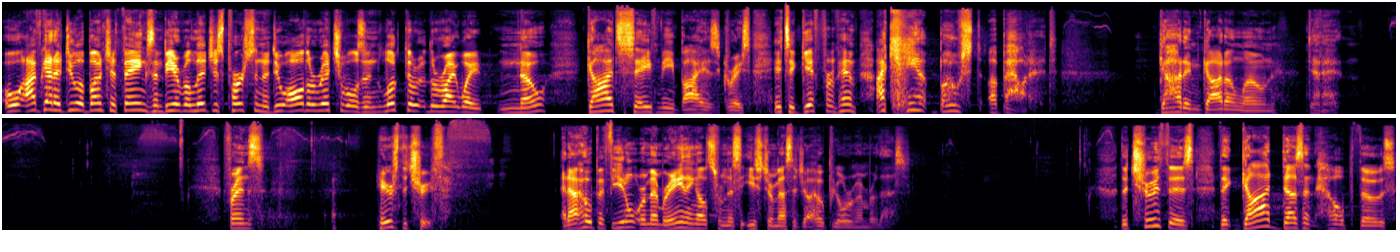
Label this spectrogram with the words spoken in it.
oh, I've got to do a bunch of things and be a religious person and do all the rituals and look the, the right way. No, God saved me by His grace. It's a gift from Him. I can't boast about it. God and God alone did it. Friends, here's the truth And I hope if you don't remember anything else from this Easter message, I hope you'll remember this. The truth is that God doesn't help those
